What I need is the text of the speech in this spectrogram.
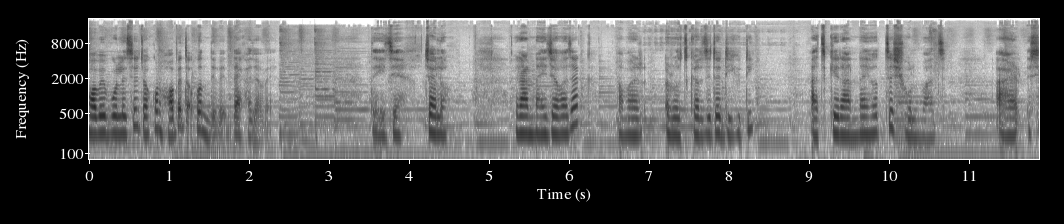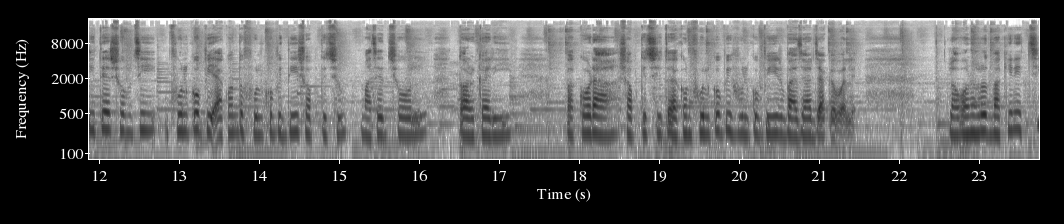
হবে বলেছে, যখন হবে তখন দেবে, দেখা যাবে। তো এই যে, চলো, রান্নায় যাওয়া যাক। আমার রোজকার যেটা ডিউটি আজকে রান্নায় হচ্ছে শোল মাছ। আর শীতের সবজি, ফুলকপি, এখন তো ফুলকপি দিয়ে সব কিছু মাছের ঝোল, তরকারি, পাকোড়া সব কিছুই তো এখন ফুলকপি, ফুলকপির বাজার যাকে বলে। লবণ, হলুদ মাখিয়ে নিচ্ছি,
